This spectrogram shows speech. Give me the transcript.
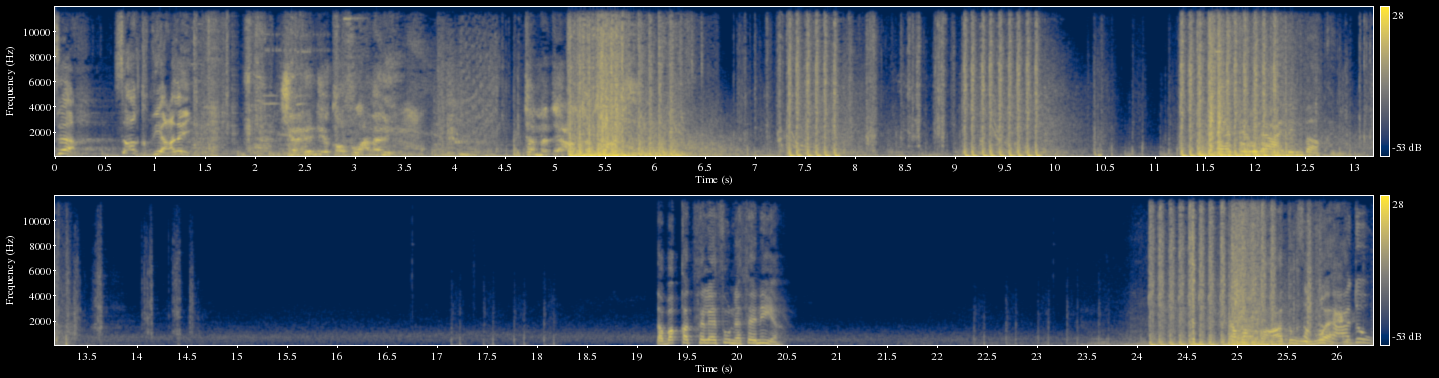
المزاح سأقضي عليك. إيقاف عمله تمت إعادة العدو آخر لاعب باق تبقت ثلاثون ثانية. تبقى عدو واحد. عدو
